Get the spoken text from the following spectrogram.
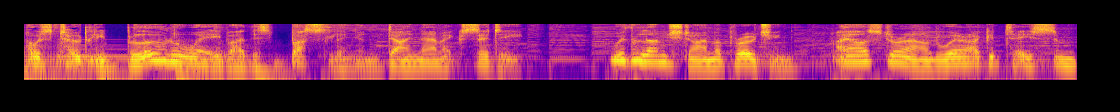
I was totally blown away by this bustling and dynamic city. With lunchtime approaching, I asked around where I could taste some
